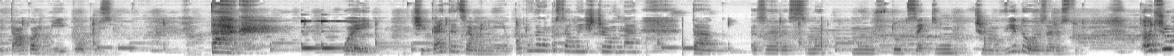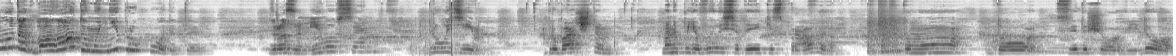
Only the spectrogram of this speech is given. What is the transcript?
і також моїй подрузі. Так. Ой, чекайте, це мені подруга написала ще одна. Так, зараз ми, ми тут закінчимо відео. Зараз тут. А чому так багато мені проходити? Зрозуміло все. Друзі, пробачте, в мене появилися деякі справи, тому до слідущого відео.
